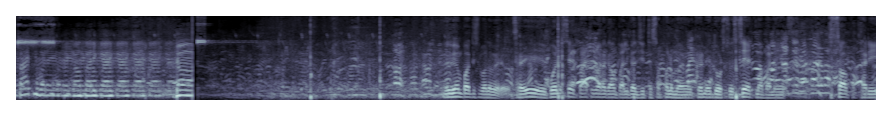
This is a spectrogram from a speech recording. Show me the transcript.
पाँच बरे हाम्रो गाउँपालिका दस एकदम प्रतिस्पर्धा भइरहेको छ है। पहिलो सेट पार्टीबाट गाउँपालिका जित्न सफल भयो भने दोस्रो सेटमा भने सपखरी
